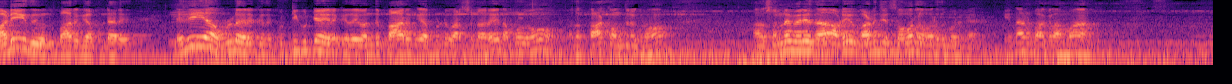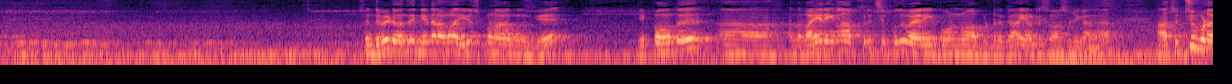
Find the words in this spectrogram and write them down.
வடியுது வந்து பாருங்க அப்படின்றாரு. நிறைய உள்ளே இருக்குது குட்டி குட்டியாக இருக்குது வந்து பாருங்க அப்படின்னு வர சொன்னார். நம்மளும் அதை பார்க்க வந்திருக்கிறோம். அதை சொன்ன மாரியே தான் அப்படியே வடிஞ்சு சுவரில் வருது பாருங்கள் என்னன்னு பார்க்கலாமா? ஸோ இந்த வீடு வந்து நீண்ட நாளாக யூஸ் பண்ணாதவங்களுக்கு இப்போ வந்து அந்த வயரிங்லாம் பிரித்து புது வயரிங் போடணும் அப்படின்ட்டு இருக்கா எலக்ட்ரிஷன் வர சொல்லியிருக்காங்க. சுவிட்ச் போர்டை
